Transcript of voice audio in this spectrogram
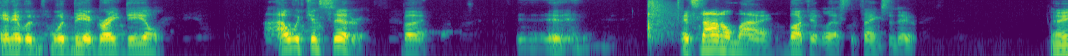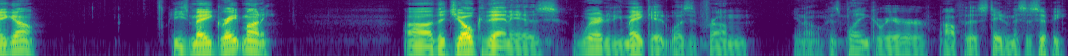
and it would would be a great deal, I would consider it. But it, it's not on my bucket list of things to do. There you go. He's made great money. Uh, the joke then is, where did he make it? Was it from, you know, his playing career or off of the state of Mississippi?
